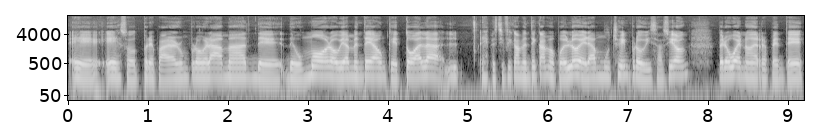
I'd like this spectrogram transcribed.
eh, eso, preparar un programa de, de humor, obviamente, aunque toda la específicamente en Calma Pueblo era mucha improvisación, pero bueno, de repente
